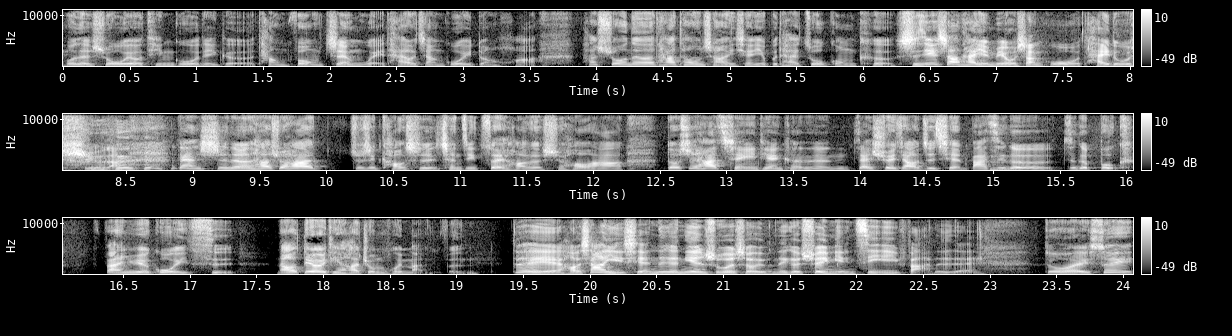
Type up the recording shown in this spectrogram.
或者说我有听过那个唐凤政委，他有讲过一段话。他说呢，他通常以前也不太做功课，实际上他也没有上过太多学啦。但是呢，他说他就是考试成绩最好的时候啊，都是他前一天可能在睡觉之前把这个这个 book 翻阅过一次，然后第二天他就会满分。对，好像以前那个念书的时候有那个睡眠记忆法，对不对？对，所以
